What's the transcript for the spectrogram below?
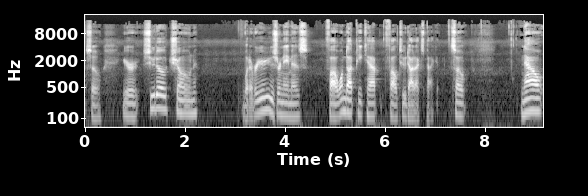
So your sudo chown, whatever your username is, file1.pcap, file2.xpacket. So now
